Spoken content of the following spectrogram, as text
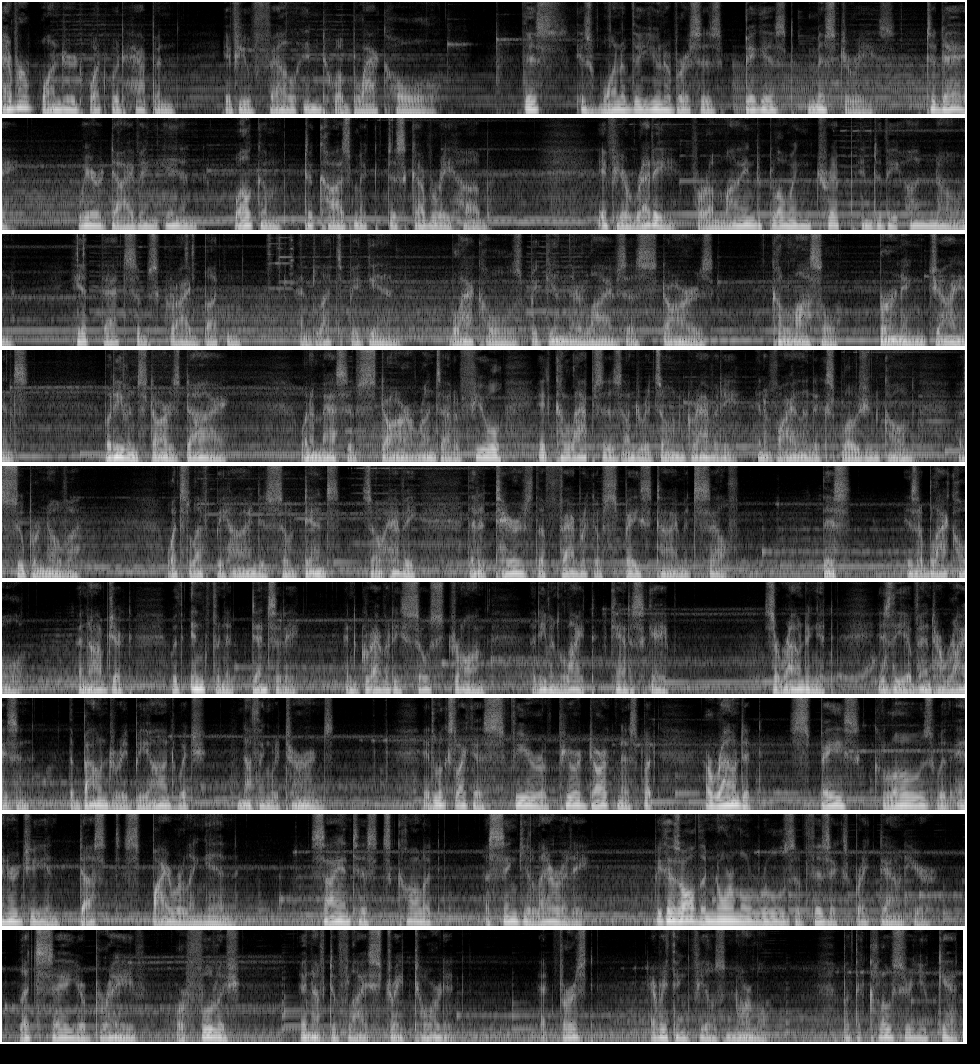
Ever wondered what would happen if you fell into a black hole? This is one of the universe's biggest mysteries. Today, we're diving in. Welcome to Cosmic Discovery Hub. If you're ready for a mind-blowing trip into the unknown, hit that subscribe button and let's begin. Black holes begin their lives as stars, colossal, burning giants. But even stars die. When a massive star runs out of fuel, it collapses under its own gravity in a violent explosion called a supernova. What's left behind is so dense, so heavy, that it tears the fabric of space-time itself. This is a black hole, an object with infinite density and gravity so strong that even light can't escape. Surrounding it is the event horizon, the boundary beyond which nothing returns. It looks like a sphere of pure darkness, but around it, space glows with energy and dust spiraling in. Scientists call it a singularity because all the normal rules of physics break down here. Let's say you're brave or foolish enough to fly straight toward it. At first, everything feels normal, but the closer you get,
